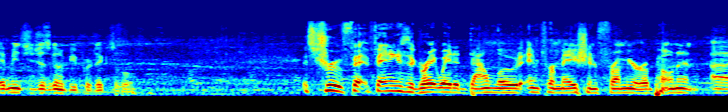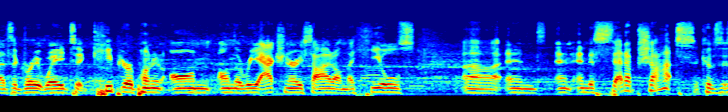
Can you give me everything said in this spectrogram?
it means you're just going to be predictable. It's true. feigning is a great way to download information from your opponent. Uh, it's a great way to keep your opponent on on the reactionary side, on the heels, uh, and, and and to set up shots. Because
